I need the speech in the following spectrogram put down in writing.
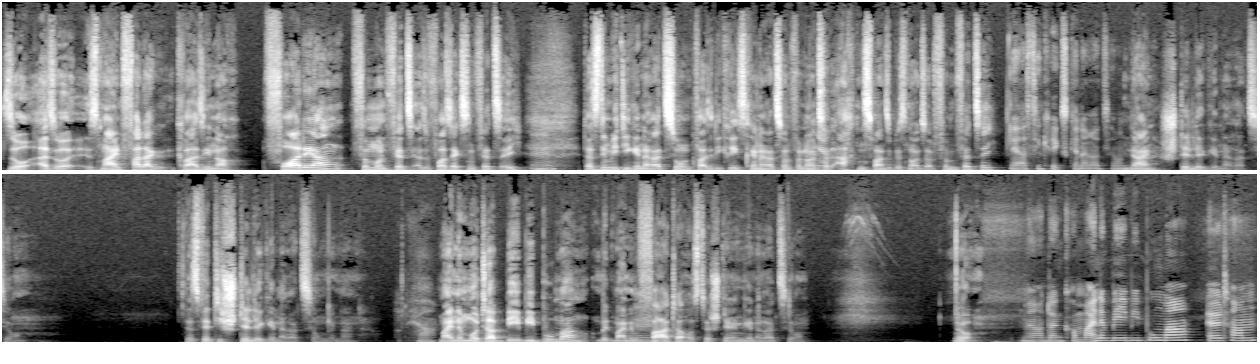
So, also ist mein Vater quasi noch vor der 45, also vor 46. Das ist nämlich die Generation, quasi die Kriegsgeneration von 1928 bis 1945. Ja, ist die Kriegsgeneration. Nein, stille Generation. Das wird die stille Generation genannt. Ja. Meine Mutter Babyboomer mit meinem Vater aus der stillen Generation. Ja. ja, und dann kommen meine Babyboomer-Eltern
